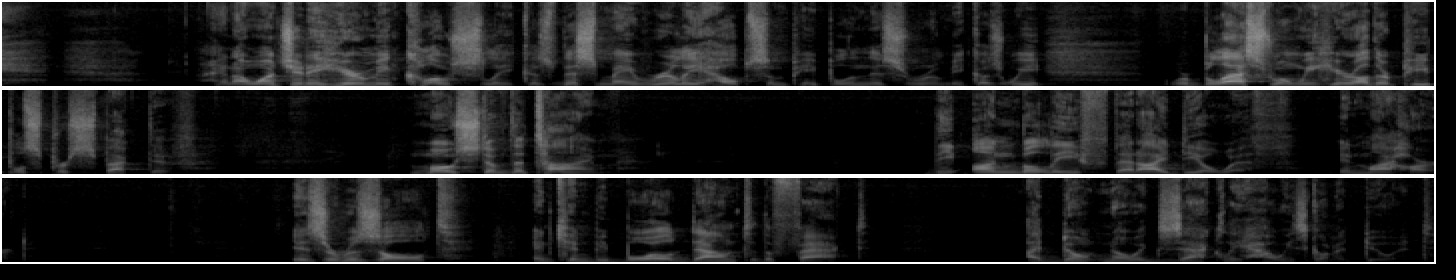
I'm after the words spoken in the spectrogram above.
and I want you to hear me closely because this may really help some people in this room because we, we're blessed when we hear other people's perspective. Most of the time, the unbelief that I deal with in my heart is a result and can be boiled down to the fact I don't know exactly how he's going to do it.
